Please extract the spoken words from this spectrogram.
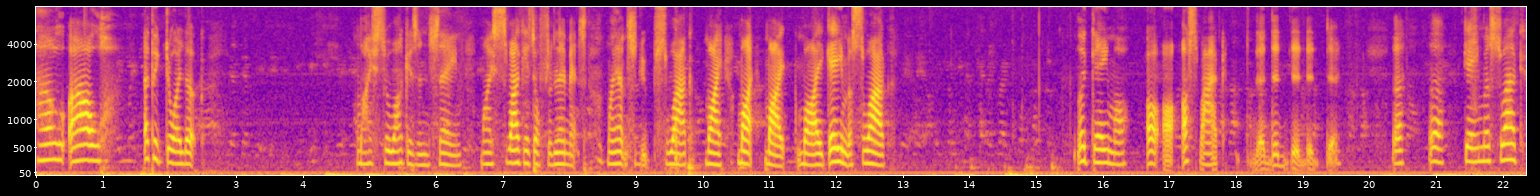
how how epic do I look? My swag is insane. My swag is off the limits. My absolute swag. My my my my gamer swag. The gamer uh, uh, uh swag. The the the the the the, the gamer swag.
